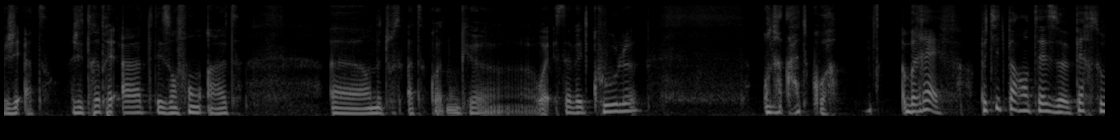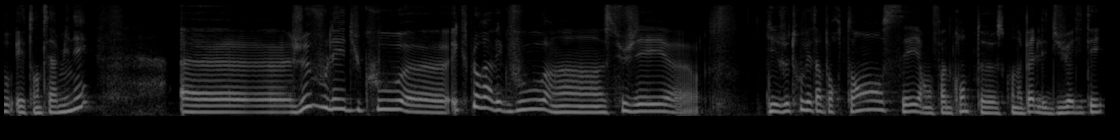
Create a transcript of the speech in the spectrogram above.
j'ai hâte. J'ai très très hâte. Les enfants ont hâte. On a tous hâte, quoi. Donc ouais, ça va être cool. On a hâte, quoi. Bref, petite parenthèse perso étant terminée, euh, je voulais du coup euh, explorer avec vous un sujet euh, qui je trouve est important, c'est en fin de compte ce qu'on appelle les dualités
